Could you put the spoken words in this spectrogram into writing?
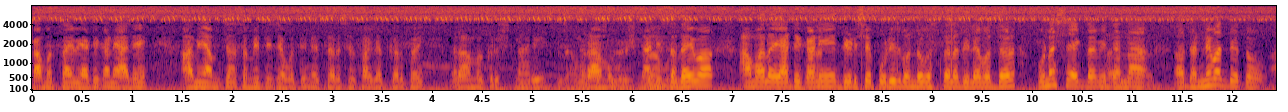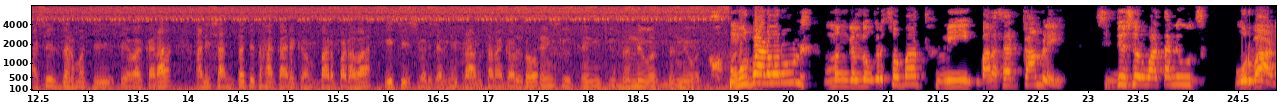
कामत साहेब या ठिकाणी आले. आम्ही आमच्या समितीच्या वतीने सरसे स्वागत करतोय. रामकृष्ण हरी. रामकृष्ण. आणि सदैव आम्हाला या ठिकाणी दीडशे पोलीस बंदोबस्ताला दिल्याबद्दल पुनश्च एकदा मी त्यांना धन्यवाद देतो. अशीच धर्माची सेवा करा आणि शांततेत हा कार्यक्रम पार पडावा हीच ईश्वरचरणी प्रार्थना करतो. थँक्यू थँक्यू धन्यवाद धन्यवाद. मुरबाडवरून मंगल डोंगरे सोबत मी बालासाहेब कांबळे सिद्धेश्वर वार्ता न्यूज मुरबाड.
